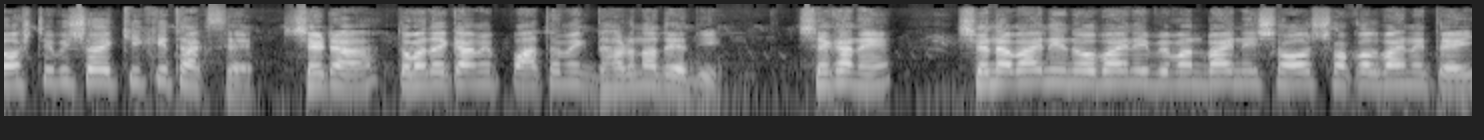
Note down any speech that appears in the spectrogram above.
দশটি বিষয়ে কি কি থাকছে সেটা তোমাদেরকে আমি প্রাথমিক ধারণা দিয়ে দিই। সেখানে সেনাবাহিনী, নৌবাহিনী বিমান বাহিনী সহ সকল বাহিনীতেই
